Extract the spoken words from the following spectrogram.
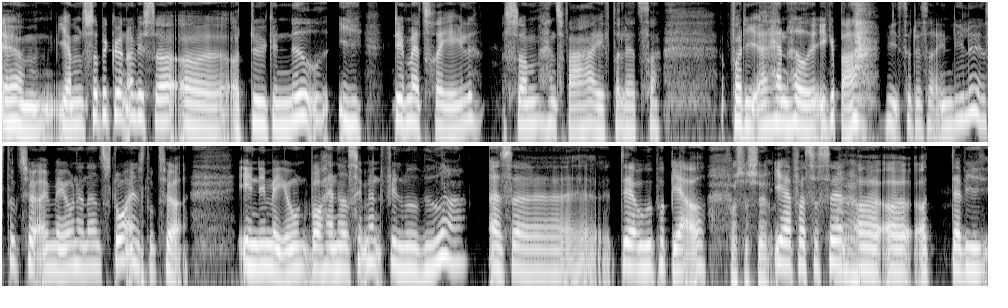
øhm, jamen så begynder vi så at, at dykke ned i det materiale, som hans far har efterladt sig. Fordi at han havde ikke bare, viser det sig, en lille instruktør i maven, han havde en stor instruktør inde i maven, hvor han havde simpelthen filmet videre altså derude på bjerget. For sig selv? Ja, for sig selv. Ja, ja. Og, og, og da, vi,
